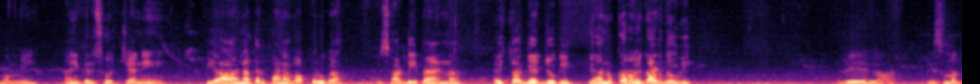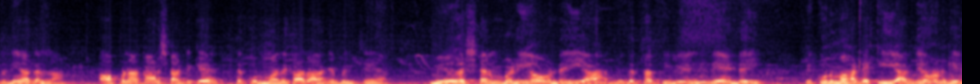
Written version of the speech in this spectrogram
ਮੰਮੀ, ਅਸੀਂ ਕਦੀ ਸੋਚਿਆ ਨਹੀਂ ਵੀ ਆਹ ਨਾ ਕਦੇ ਭਾਣਾ ਵਾਪਰੂਗਾ ਕਿ ਸਾਡੀ ਭੈਣ ਨਾ ਇਸ ਤੋਂ ਗਿਰ ਜੂਗੀ ਕਿ ਸਾਨੂੰ ਘਰੋਂ ਹੀ ਕੱਢ ਦਊਗੀ। ਵੇਖ ਲਾ, ਕਿਸਮਤ ਦੀਆਂ ਗੱਲਾਂ। ਆਪਣਾ ਘਰ ਛੱਡ ਕੇ ਤੇ ਕੁੜਮਾਂ ਦੇ ਘਰ ਆ ਕੇ ਬੈਠੇ ਆ। ਮੈਨੂੰ ਤਾਂ ਸ਼ਰਮ ਬੜੀ ਆਉਣ ਡਈ ਆ, ਮੈਨੂੰ ਤਾਂ ਧਰਤੀ ਵੇਲ ਨਹੀਂ ਦੇਣ ਡਈ ਵੀ ਕੁੜਮਾ ਸਾਡੇ ਕੀ ਆਂਦੇ ਹੋਣਗੇ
